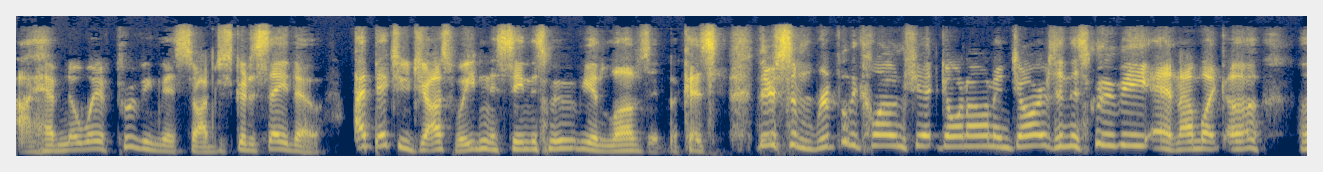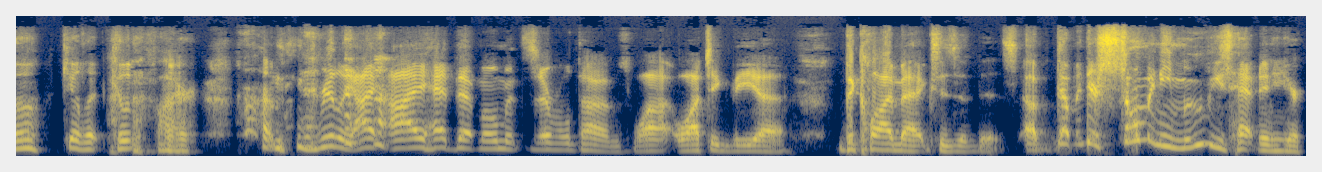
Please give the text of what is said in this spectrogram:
I have no way of proving this, so I'm just going to say though, I bet you Joss Whedon has seen this movie and loves it because there's some Ripley clone shit going on in jars in this movie, and I'm like, oh, oh, kill it, kill it fire. I mean, really, I I had that moment several times while watching the uh, the climaxes of this. Uh, I mean, there's so many movies happening here.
